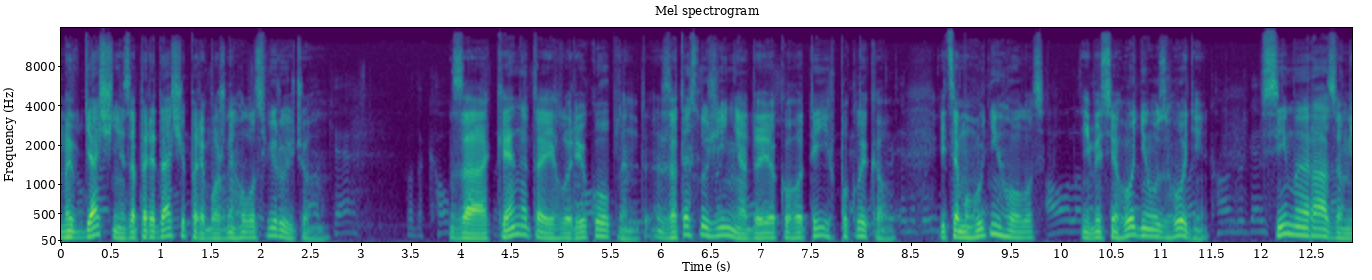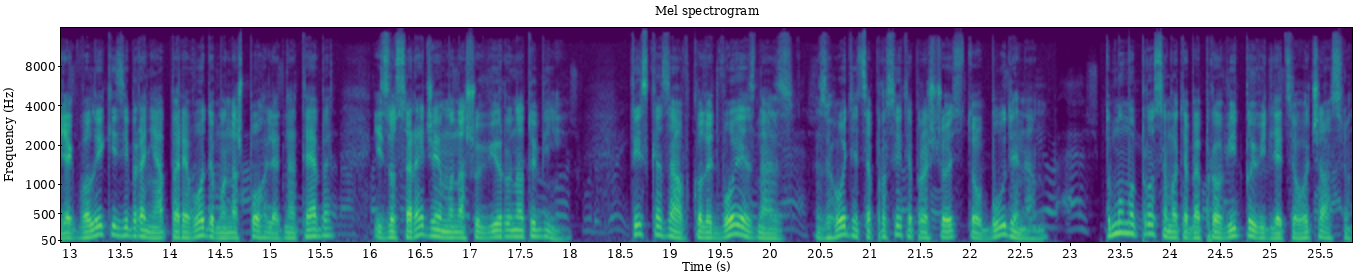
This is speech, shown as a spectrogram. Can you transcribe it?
Ми вдячні за передачу переможний голос віруючого, за Кеннета і Глорію Копленд, за те служіння, до якого ти їх покликав, і це могутній голос. І ми сьогодні у згоді. Всі ми разом, як велике зібрання, переводимо наш погляд на тебе і зосереджуємо нашу віру на тобі. Ти сказав, коли двоє з нас згодяться просити про щось, то буде нам. Тому ми просимо тебе про відповідь для цього часу.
